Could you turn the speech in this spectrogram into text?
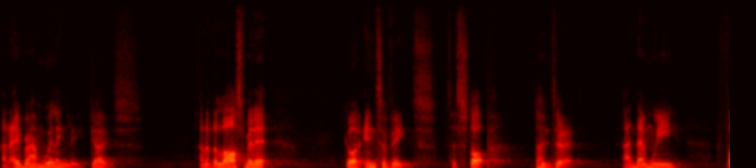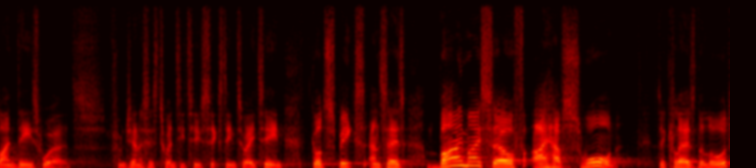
And Abraham willingly goes. And at the last minute, God intervenes, says, Stop, don't do it. And then we find these words from Genesis 22 16 to 18. God speaks and says, By myself I have sworn, declares the Lord.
